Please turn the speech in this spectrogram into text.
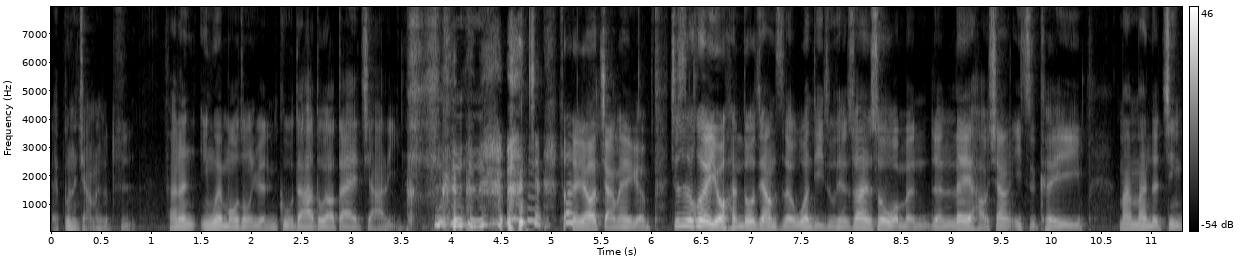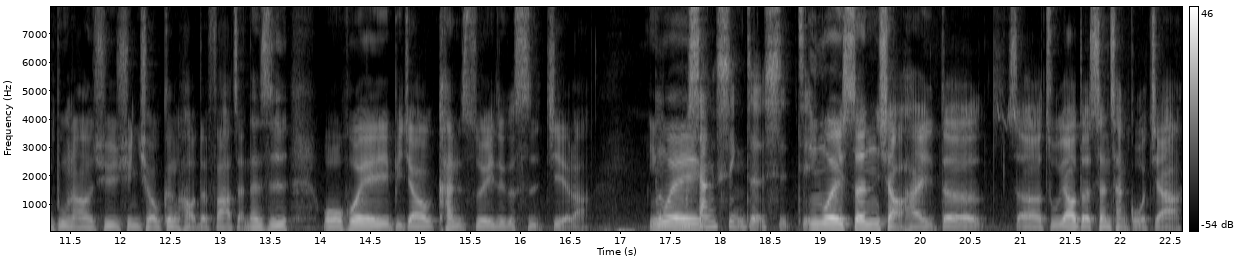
哎、不能讲那个字，反正因为某种缘故，大家都要待在家里。差点要讲那个，就是会有很多这样子的问题出现。虽然说我们人类好像一直可以慢慢的进步，然后去寻求更好的发展，但是我会比较看衰这个世界啦，因为不相信这个世界。因为生小孩的呃主要的生产国家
